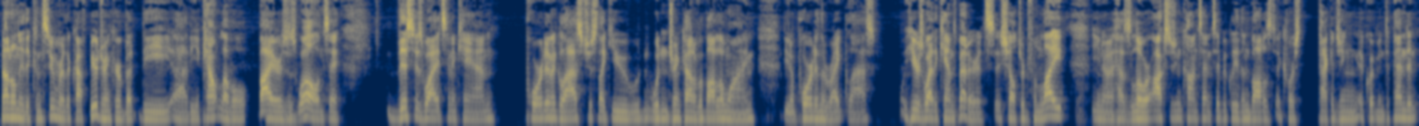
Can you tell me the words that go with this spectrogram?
not only the consumer, the craft beer drinker, but the, uh, the account level buyers as well and say, this is why it's in a can pour it in a glass just like you wouldn't drink out of a bottle of wine. You know, pour it in the right glass. Here's why the can's better. It's, sheltered from light. You know, it has lower oxygen content typically than bottles. Of course, packaging equipment dependent.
